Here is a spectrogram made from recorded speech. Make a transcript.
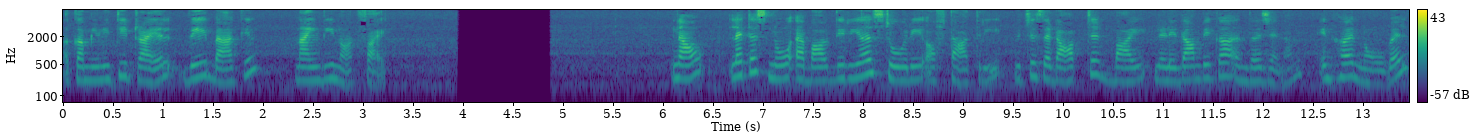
a community trial way back in 1905. Now, let us know about the real story of Thathri, which is adopted by Lalithambika Antharjanam in her novel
